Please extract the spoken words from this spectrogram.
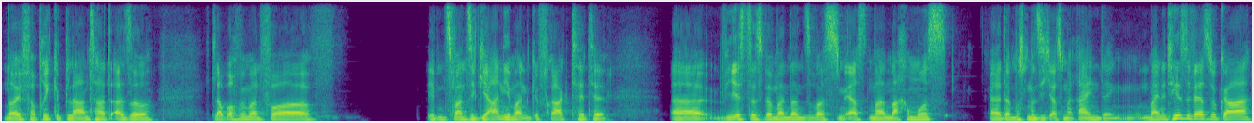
neue Fabrik geplant hat. Also ich glaube auch, wenn man vor eben 20 Jahren jemanden gefragt hätte, äh, wie ist das, wenn man dann sowas zum ersten Mal machen muss, äh, da muss man sich erstmal reindenken. Und meine These wäre sogar,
